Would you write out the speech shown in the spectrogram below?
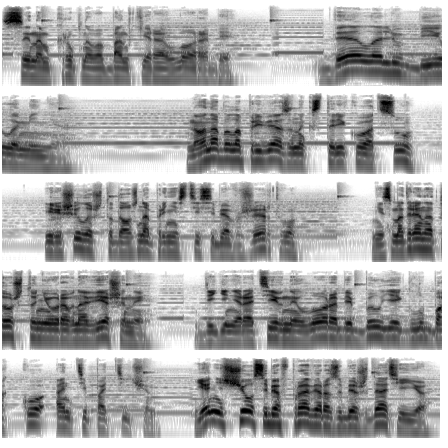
с сыном крупного банкира Лораби. Делла любила меня. Но она была привязана к старику-отцу и решила, что должна принести себя в жертву, несмотря на то, что неуравновешенный, дегенеративный Лораби был ей глубоко антипатичен. Я не счел себя вправе разубеждать ее –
